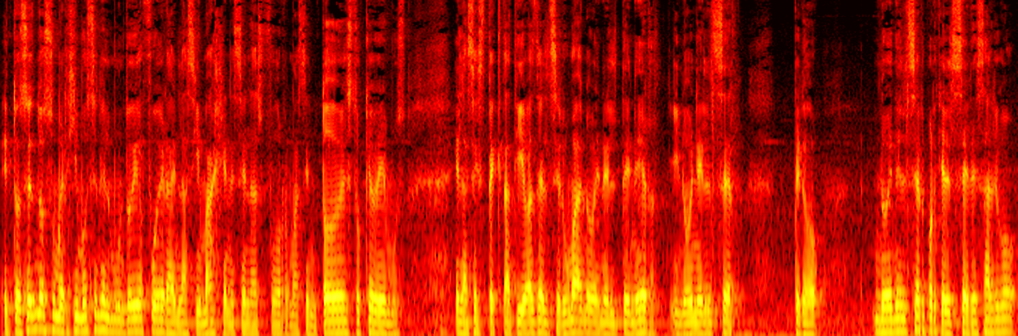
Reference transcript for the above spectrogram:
Entonces nos sumergimos en el mundo de afuera, en las imágenes, en las formas, en todo esto que vemos, en las expectativas del ser humano, en el tener y no en el ser. Pero no en el ser porque el ser es algo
